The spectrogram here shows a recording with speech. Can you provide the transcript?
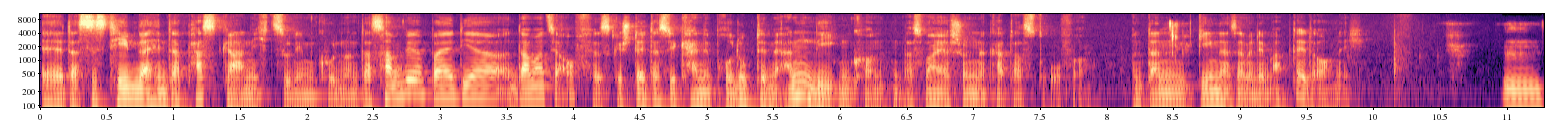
äh, das System dahinter passt gar nicht zu dem Kunden. Und das haben wir bei dir damals ja auch festgestellt, dass wir keine Produkte mehr anlegen konnten. Das war ja schon eine Katastrophe. Und dann ging das ja mit dem Update auch nicht. Mhm.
